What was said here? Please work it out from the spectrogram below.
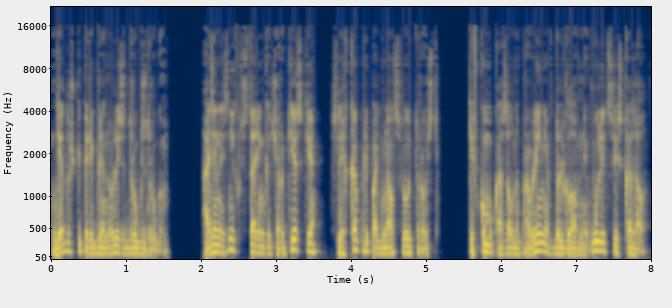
Дедушки переглянулись друг с другом. Один из них в старенькой черкеске слегка приподнял свою трость, кивком указал направление вдоль главной улицы и сказал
